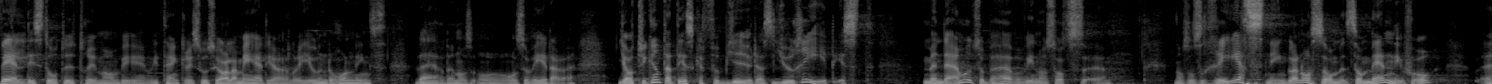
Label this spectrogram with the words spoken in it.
väldigt stort utrymme om vi, vi tänker i sociala medier eller i underhållningsvärlden och, och, och så vidare. Jag tycker inte att det ska förbjudas juridiskt. Men däremot så behöver vi någon sorts eh, någon sorts resning bland oss som, som människor. Eh,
